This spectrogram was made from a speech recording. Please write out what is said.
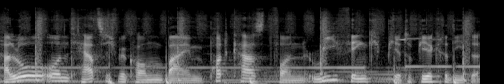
Hallo und herzlich willkommen beim Podcast von Rethink Peer-to-Peer-Kredite.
